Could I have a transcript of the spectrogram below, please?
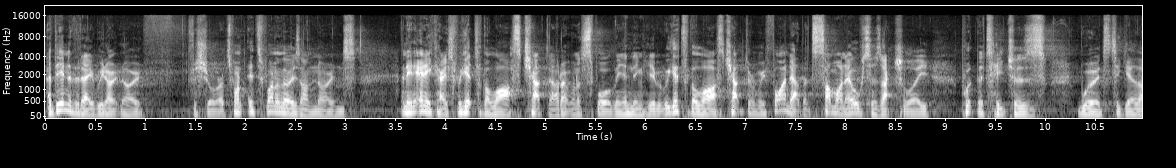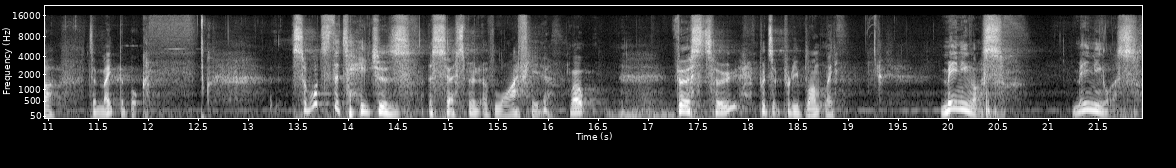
At the end of the day, we don't know for sure. It's one, it's one of those unknowns. And in any case, we get to the last chapter. I don't want to spoil the ending here, but we get to the last chapter and we find out that someone else has actually put the teacher's words together to make the book. So, what's the teacher's assessment of life here? Well, verse 2 puts it pretty bluntly meaningless, meaningless,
